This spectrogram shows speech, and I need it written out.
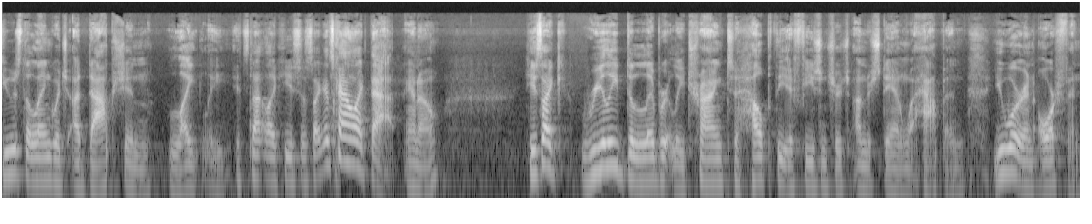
use the language adoption lightly. It's not like he's just like, it's kind of like that, you know. He's like really deliberately trying to help the Ephesian church understand what happened. You were an orphan.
